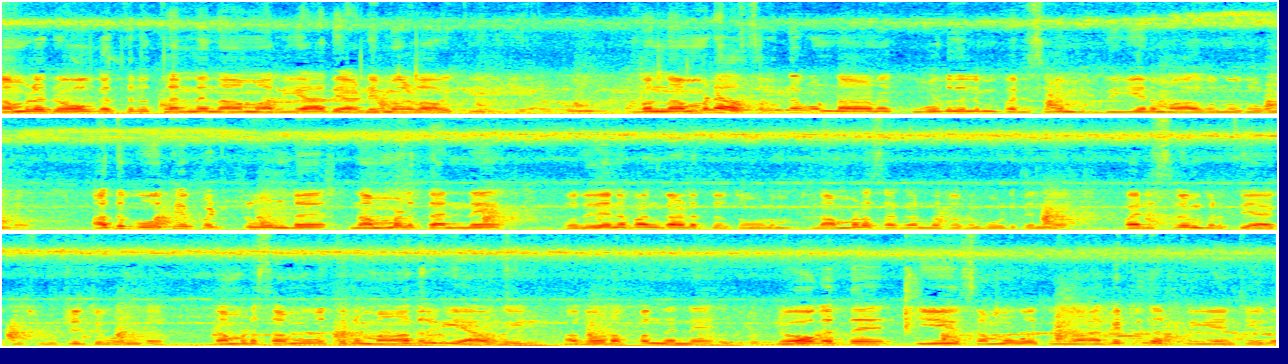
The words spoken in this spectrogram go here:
നമ്മുടെ രോഗത്തിന് തന്നെ നാം അറിയാതെ അടിമകളായി തീരുകയാണ് അപ്പം നമ്മുടെ അശ്രദ്ധ കൊണ്ടാണ് കൂടുതലും പരിസരം വൃത്തിഹീനമാകുന്നത് കൊണ്ട് അത് ബോധ്യപ്പെട്ടുകൊണ്ട് നമ്മൾ തന്നെ പൊതുജന പങ്കാളിത്തത്തോടും നമ്മുടെ സഹകരണത്തോടും കൂടി തന്നെ പരിസരം വൃത്തിയാക്കി സൂക്ഷിച്ചുകൊണ്ട് നമ്മുടെ സമൂഹത്തിന് മാതൃകയാവുകയും അതോടൊപ്പം തന്നെ രോഗത്തെ ഈ സമൂഹത്തിൽ നിന്ന് അകറ്റി നിർത്തുകയും ചെയ്ത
